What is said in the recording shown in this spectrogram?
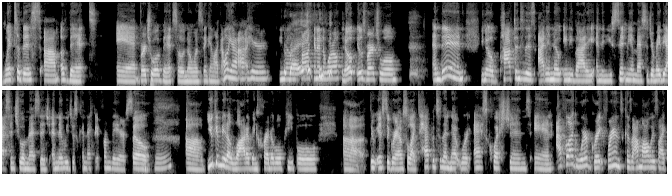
went to this um, event and virtual event so no one's thinking like oh yeah out here you know right. in the world. Nope it was virtual and then, you know, popped into this, I didn't know anybody. And then you sent me a message, or maybe I sent you a message, and then we just connected from there. So mm-hmm. um, you can meet a lot of incredible people uh, through Instagram. So, like, tap into that network, ask questions. And I feel like we're great friends because I'm always like,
